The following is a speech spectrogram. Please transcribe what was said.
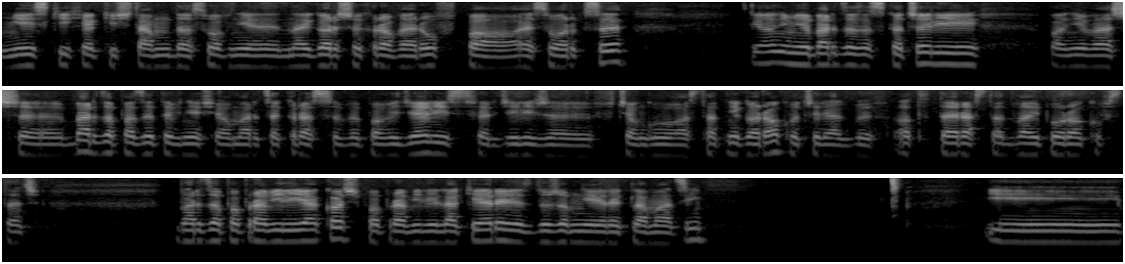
miejskich jakichś tam dosłownie najgorszych rowerów po S-Worksy. I oni mnie bardzo zaskoczyli, ponieważ e, bardzo pozytywnie się o marce Cross wypowiedzieli, stwierdzili, że w ciągu ostatniego roku, czyli jakby od teraz to 2,5 roku wstecz, bardzo poprawili jakość, poprawili lakiery, jest dużo mniej reklamacji. I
